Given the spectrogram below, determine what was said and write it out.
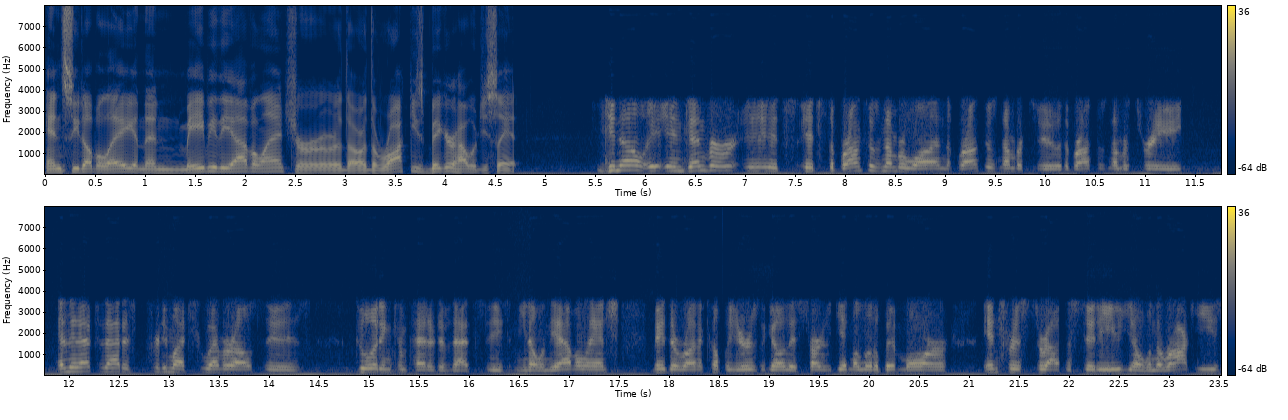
NCAA, and then maybe the Avalanche or, or the, or the Rockies bigger? How would you say it? You know, in Denver, it's it's the Broncos number one, the Broncos number two, the Broncos number three, and then after that is pretty much whoever else is good and competitive that season. You know, when the Avalanche made their run a couple years ago, they started getting a little bit more interest throughout the city. You know, when the Rockies,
